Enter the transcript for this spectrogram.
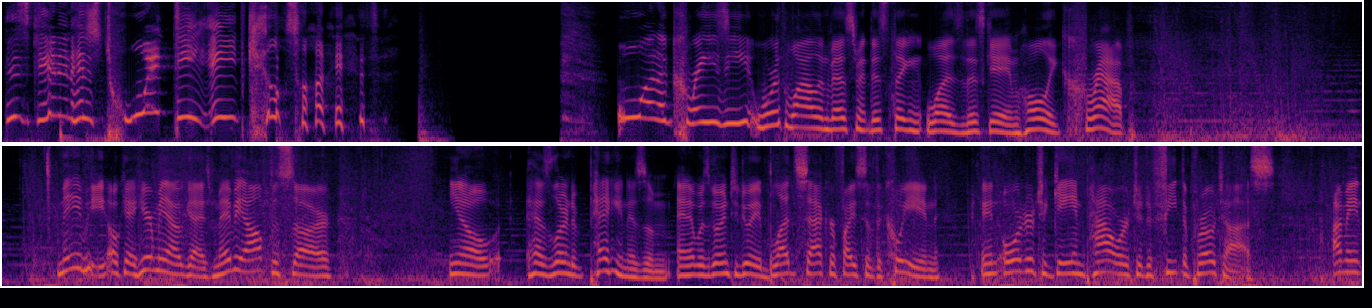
This cannon has 28 kills on it. what a crazy, worthwhile investment this thing was this game. Holy crap. Maybe, okay, hear me out, guys. Maybe Alpha Star, you know, has learned of paganism and it was going to do a blood sacrifice of the queen in order to gain power to defeat the Protoss. I mean,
